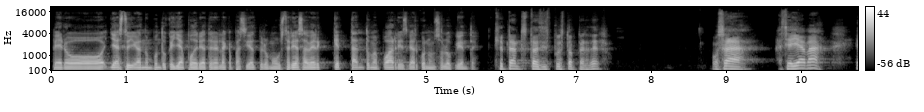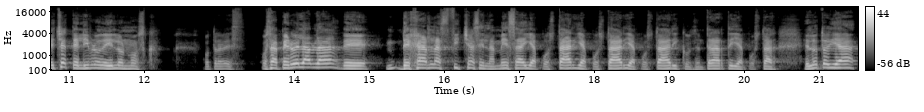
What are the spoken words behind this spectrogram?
pero ya estoy llegando a un punto que ya podría tener la capacidad, pero me gustaría saber qué tanto me puedo arriesgar con un solo cliente. ¿Qué tanto estás dispuesto a perder? O sea, hacia allá va. Échate el libro de Elon Musk, otra vez. O sea, pero él habla de dejar las fichas en la mesa y apostar y apostar y apostar y concentrarte y apostar. El otro día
